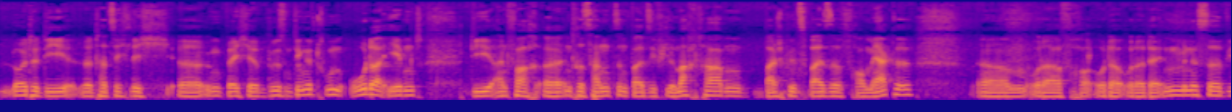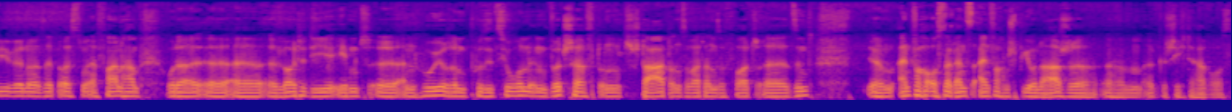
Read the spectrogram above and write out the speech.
Leute, die äh, tatsächlich äh, irgendwelche bösen Dinge tun oder eben die einfach äh, interessant sind, weil sie viel Macht haben, beispielsweise Frau Merkel ähm, oder Frau, oder oder der Innenminister, wie wir nur seit neuestem erfahren haben, oder äh, äh, Leute, die eben äh, an höheren Positionen in Wirtschaft und Staat und so weiter und so fort äh, sind, ähm, einfach aus einer ganz einfachen Spionage-Geschichte heraus.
